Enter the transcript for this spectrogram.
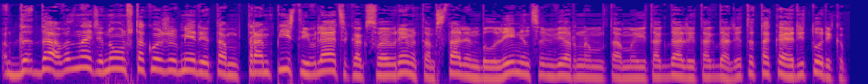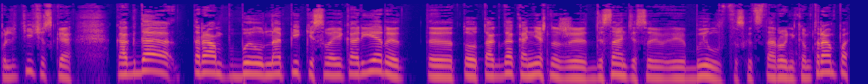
Да, да, вы знаете, но он в такой же мере там трампист является, как в свое время там Сталин был ленинцем верным там и так далее, и так далее. Это такая риторика политическая. Когда Трамп был на пике своей карьеры, то тогда, конечно же, Десантис был, так сказать, сторонником Трампа.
